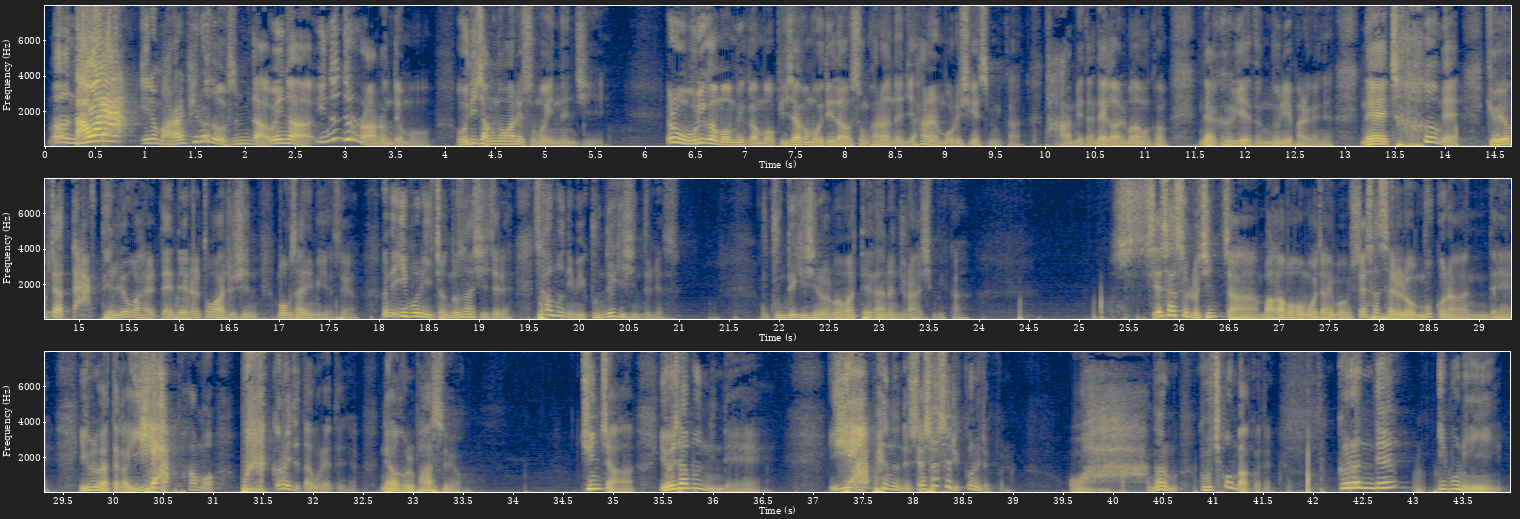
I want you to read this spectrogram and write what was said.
뭐 나와라 이런 말할 필요도 없습니다. 왜냐 있는 대로는 아는데 뭐 어디 장롱 안에 숨어 있는지. 여러분 우리가 뭡니까 뭐 비자금 어디다 숨겨놨는지 하나님 모르시겠습니까? 다 압니다. 내가 얼마만큼 내가 거기에도 눈이 밝았냐. 내 처음에 교역자 딱 되려고 할 때 내를 도와주신 목사님이 계세요. 근데 이분이 전도사 시절에 사모님이 군대 귀신 들렸어요. 군대 귀신 얼마나 대단한 줄 아십니까? 쇠사슬로 진짜 마가보고 모장에 보면 쇠사슬로 묶어 나갔는데 이걸 갖다가 얍 하면 팍 끊어졌다고 그랬더니 내가 그걸 봤어요. 진짜 여자분인데 얍 했는데 쇠사슬이 끊어져 버려. 와, 나는 그거 처음 봤거든. 그런데 이분이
